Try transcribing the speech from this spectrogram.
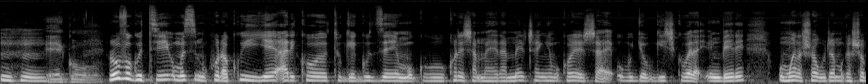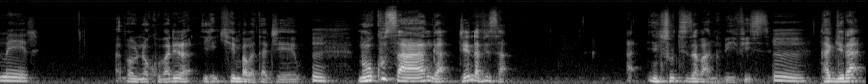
yego mm-hmm. ruvuga uti umunsi mukuru akwiye ariko tugeguze mu gukoresha amahera menshi cyangwa gukoresha uburyo bwinshi kubera imbere umwana ashobora kuja mu gashomeri ababona kubarira ikimba batajewe mm. nuko usanga je ndafisa inshuti z'abantu bifise mm. nkagira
